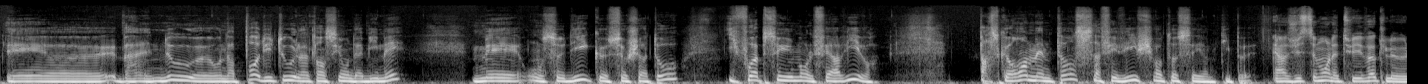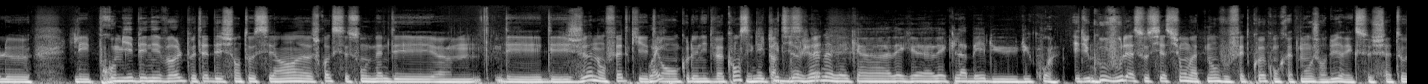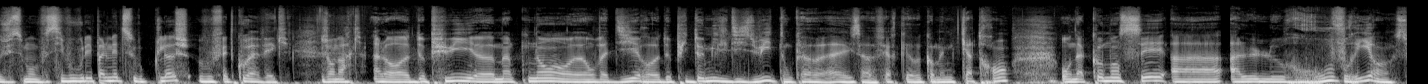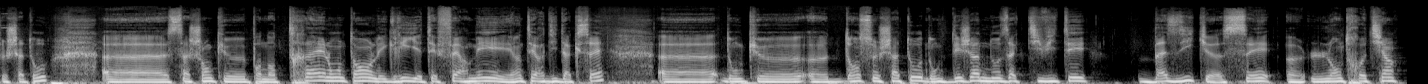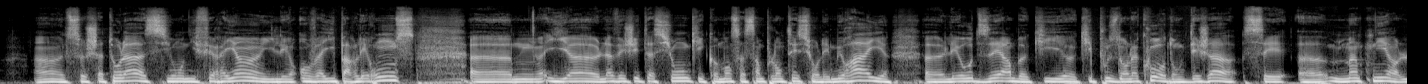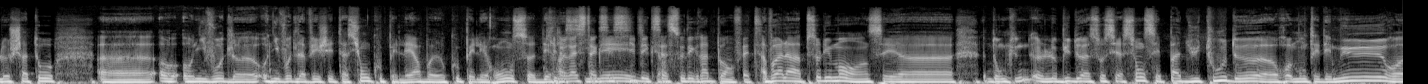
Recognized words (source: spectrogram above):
Et ben, nous, on n'a pas du tout l'intention d'abîmer, mais on se dit que ce château, il faut absolument le faire vivre. Parce qu'en même temps, ça fait vivre Chantossé un petit peu. Alors justement, là, tu évoques le, le- les premiers bénévoles, peut-être des chantocéens. Euh, Je crois que ce sont même des, euh, des, des jeunes, en fait, qui étaient Oui. en colonie de vacances et Une qui équipe de jeunes avec, un- avec, avec l'abbé du, du coin. Et du coup, vous, l'association, maintenant, vous faites quoi concrètement aujourd'hui avec ce château, justement? Si vous voulez pas le mettre sous le cloche, vous faites quoi avec Jean-Marc? Alors euh, depuis euh, maintenant, euh, on va dire depuis 2018, donc euh, ça va faire quand même 4 ans, on a commencé à, le rouvrir, ce château, euh, sachant que pendant très longtemps, les grilles étaient fermées et interdites d'accès. Euh, donc euh, dans ce château, donc déjà nos activités basiques, c'est l'entretien. Hein, ce château-là, si on n'y fait rien, il est envahi par les ronces. Euh, il y a la végétation qui commence à s'implanter sur les murailles, euh, les hautes herbes qui, euh, qui poussent dans la cour. Donc déjà, c'est euh, maintenir le château au, au niveau de au niveau de la végétation, couper l'herbe, couper les ronces, Qu'il déraciner, reste accessible et que ça se dégrade pas, en fait. Ah, Voilà, absolument. hein, C'est donc le but de l'association, c'est pas du tout de remonter des murs,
